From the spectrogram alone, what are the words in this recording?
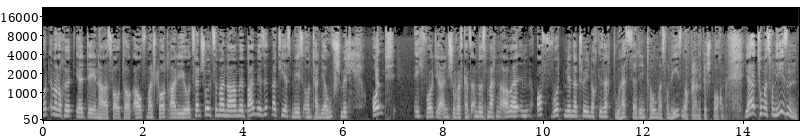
Und immer noch hört ihr den HSV-Talk auf mein Sportradio. Sven Schulze mein Name. Bei mir sind Matthias Mees und Tanja Hufschmidt. Und ich wollte ja eigentlich schon was ganz anderes machen, aber im Off wurde mir natürlich noch gesagt, du hast ja den Thomas von Hesen noch gar nicht besprochen. Ja, Thomas von Hesen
